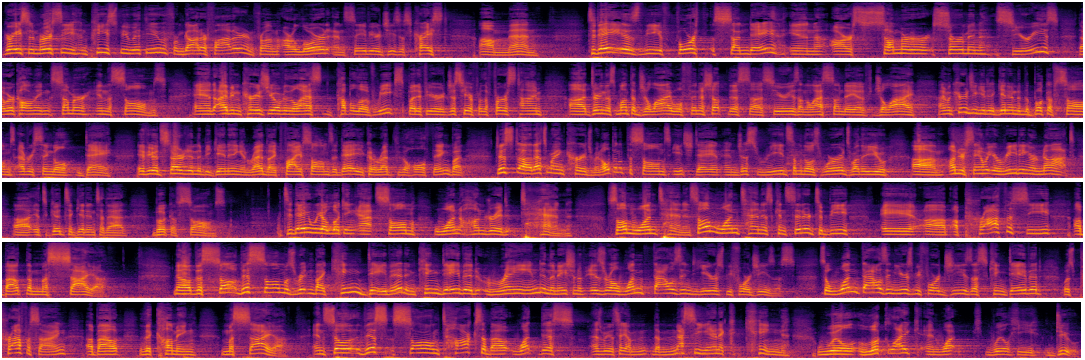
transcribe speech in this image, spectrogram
Grace and mercy and peace be with you from God our Father and from our Lord and Savior Jesus Christ. Amen. Today is the fourth Sunday in our summer sermon series that we're calling Summer in the Psalms. And I've encouraged you over the last couple of weeks, but if you're just here for the first time, uh, during this month of July, we'll finish up this uh, series on the last Sunday of July. I'm encouraging you to get into the book of Psalms every single day. If you had started in the beginning and read like five Psalms a day, you could have read through the whole thing. But just uh, that's my encouragement. Open up the Psalms each day and, and just read some of those words, whether you um, understand what you're reading or not. Uh, it's good to get into that book of Psalms. Today we are looking at Psalm 110. Psalm 110. And Psalm 110 is considered to be a, uh, a prophecy about the Messiah. Now, the, this psalm was written by King David, and King David reigned in the nation of Israel 1,000 years before Jesus. So, 1,000 years before Jesus, King David was prophesying about the coming Messiah. And so, this psalm talks about what this, as we would say, the messianic king will look like and what will he do.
